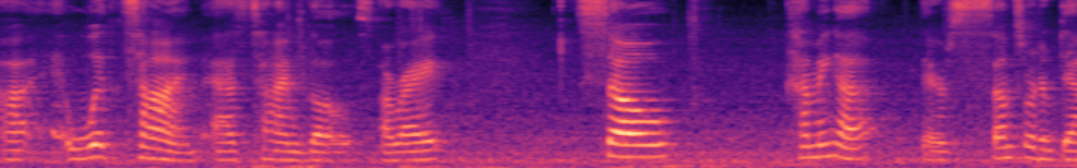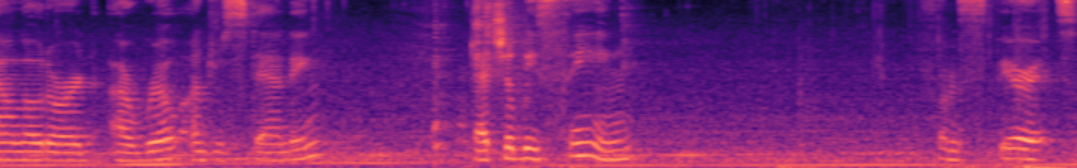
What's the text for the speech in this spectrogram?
uh, with time as time goes. All right. So coming up, there's some sort of download or a real understanding that you'll be seeing from spirit.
